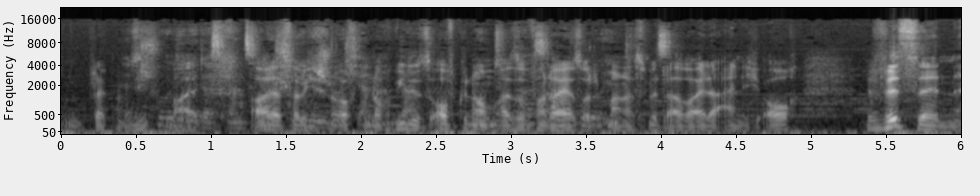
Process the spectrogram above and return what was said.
Und bleibt beim siebten Mal. Das aber das habe ich schon oft genug Videos aufgenommen, also von daher sollte man das mittlerweile eigentlich auch wissen.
